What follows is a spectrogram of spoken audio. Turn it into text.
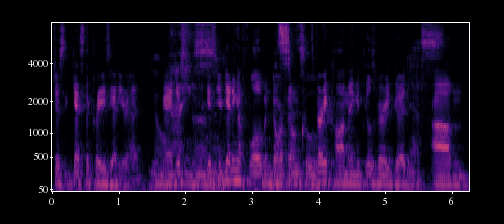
just gets the crazy out of your head Yo, and it just nice. it's, you're getting a flow of endorphins so cool. it's very calming it feels very good Yes. um,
